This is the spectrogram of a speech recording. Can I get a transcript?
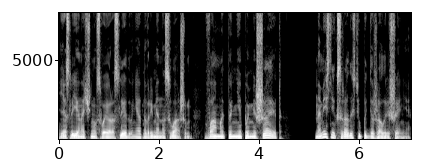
Если я начну свое расследование одновременно с вашим, вам это не помешает?» Наместник с радостью поддержал решение.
